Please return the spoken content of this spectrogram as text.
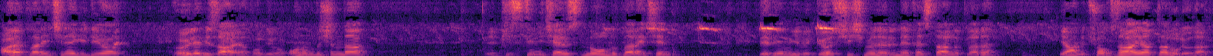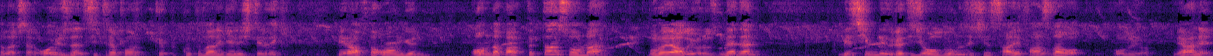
ayakları içine gidiyor. Öyle bir zayiat oluyor. Onun dışında e, pisliğin içerisinde oldukları için dediğim gibi göz şişmeleri, nefes darlıkları yani çok zayiatlar oluyordu arkadaşlar. O yüzden strepor köpük kutuları geliştirdik. Bir hafta 10 gün onda baktıktan sonra buraya alıyoruz. Neden? Biz şimdi üretici olduğumuz için sayı fazla oluyor. Yani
